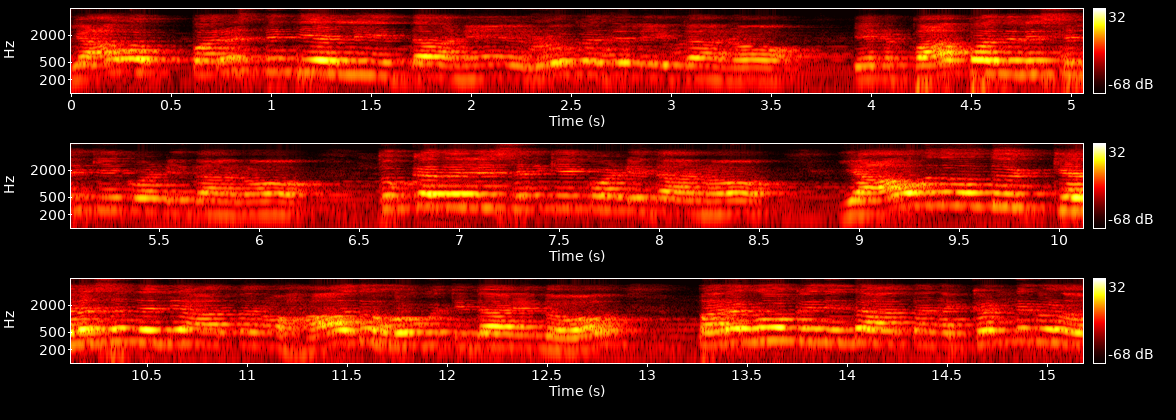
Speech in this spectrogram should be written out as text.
ಯಾವ ಪರಿಸ್ಥಿತಿಯಲ್ಲಿ ಇದ್ದಾನೆ, ರೋಗದಲ್ಲಿ ಇದ್ದಾನೋ, ಏನು ಪಾಪದಲ್ಲಿ ಸಿಲುಕಿಕೊಂಡಿದ್ದಾನೋ ದುಃಖದಲ್ಲಿ ಸಿಲುಕಿಕೊಂಡಿದ್ದಾನೋ, ಯಾವುದೋ ಒಂದು ಕೆಲಸದಲ್ಲಿ ಆತನು ಹಾದು ಹೋಗುತ್ತಿದ್ದಾನೆಂದು, ಪರಲೋಕದಿಂದ ಆತನ ಕಣ್ಣುಗಳು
